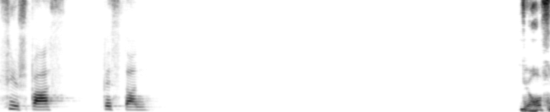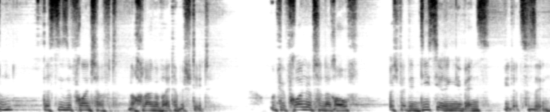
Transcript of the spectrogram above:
viel Spaß. Bis dann. Wir hoffen, dass diese Freundschaft noch lange weiter besteht. Und wir freuen uns schon darauf, euch bei den diesjährigen Events wiederzusehen.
